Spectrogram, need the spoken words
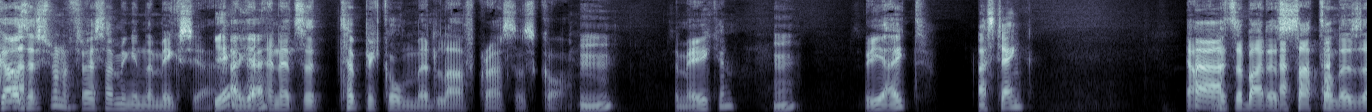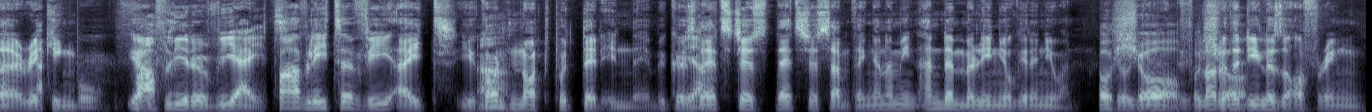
guys, I just want to throw something in the mix here. Yeah. Okay. And it's a typical midlife crisis car. Mhm. It's American. Mhm. V8. Mustang. Yeah, and it's about as subtle as a wrecking ball. Yeah. Five liter V8. Five liter V8. You ah. can't not put that in there because Yeah. that's just that's just something. And I mean, under a million, you'll get a new one. For You'll- sure, A for lot of the dealers are offering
